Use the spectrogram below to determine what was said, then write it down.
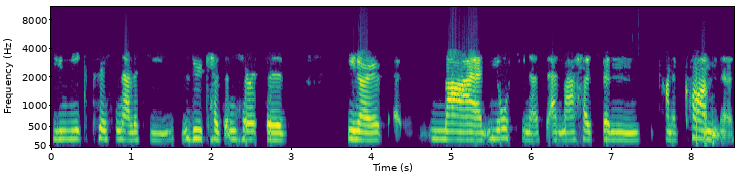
unique personalities. Luke has inherited, you know, my naughtiness and my husband's kind of calmness.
